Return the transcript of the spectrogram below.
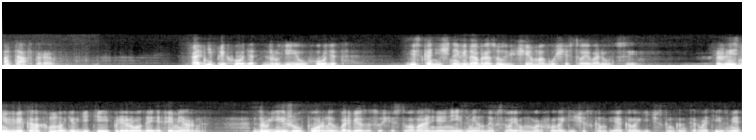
От автора. Одни приходят, другие уходят. Бесконечное видообразующее могущество эволюции. Жизнь в веках многих детей природы эфемерна. Другие же упорны в борьбе за существование, неизменны в своем морфологическом и экологическом консерватизме,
